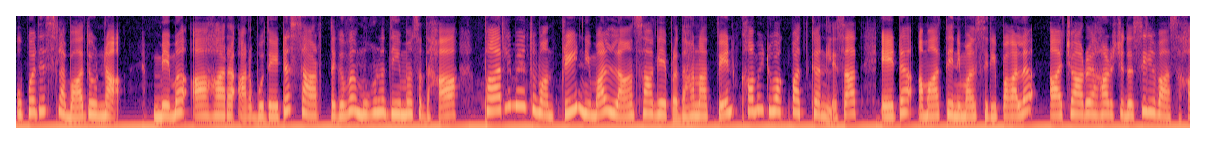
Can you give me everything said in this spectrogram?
උපදෙස් ලබා දුන්නා. මෙම ආහාර අර්බුදයට සාර්ථකව මුහුණදීම සඳහා පාර්ලිමේන්තු මන්ත්‍රී නිමල් ලාන්සාගේ ප්‍රධානත්වයෙන් කමිටුවක් පත් කන ලෙසත් ඒට අමාත්‍ය නිමල් සිරිපාල ආචාර්ය හර්ෂද සිල්වා සහ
